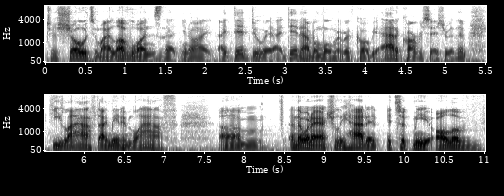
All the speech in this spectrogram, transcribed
to show to my loved ones that you know I, I did do it. I did have a moment with Kobe. I had a conversation with him. He laughed. I made him laugh. Um, and then when I actually had it, it took me all of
